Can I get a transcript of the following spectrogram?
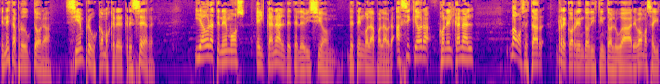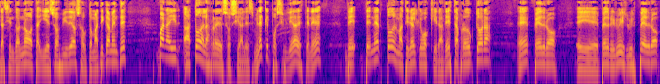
En esta productora siempre buscamos querer crecer y ahora tenemos el canal de televisión de Tengo la Palabra. Así que ahora con el canal vamos a estar recorriendo distintos lugares, vamos a ir haciendo notas y esos videos automáticamente van a ir a todas las redes sociales. Mirá qué posibilidades tenés de tener todo el material que vos quieras de esta productora, eh, Pedro, eh, Pedro y Luis, Luis Pedro.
